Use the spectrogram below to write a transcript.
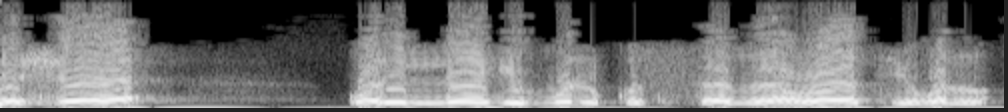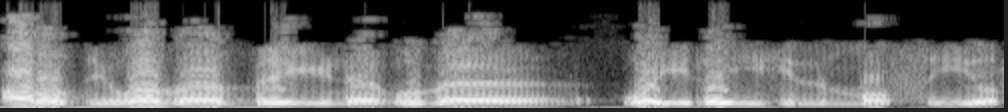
يشاء ولله ملك السماوات والأرض وما بينهما وإليه المصير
